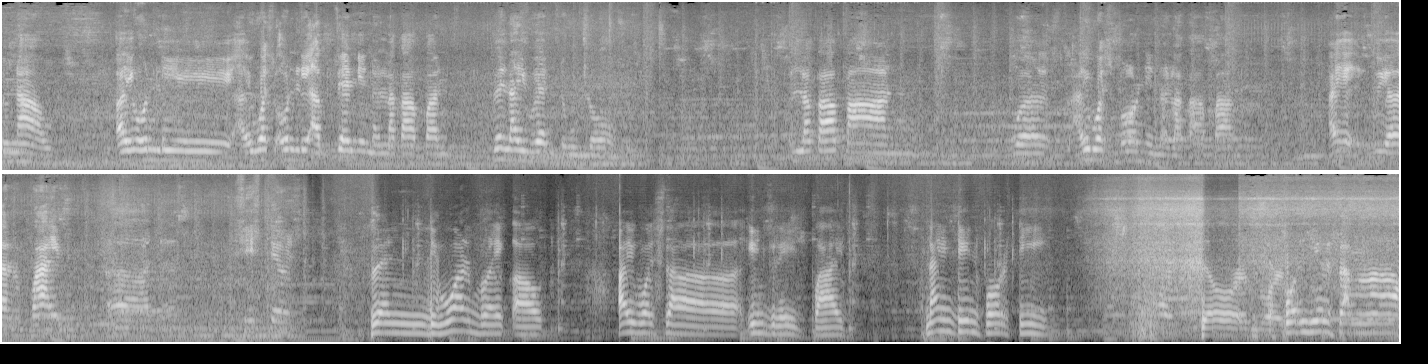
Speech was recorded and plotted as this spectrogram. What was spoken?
to now. I only, I was only absent in Lakapan when I went to law. Lakapan was, I was born in Lakapan. I, we are five uh, sisters. When the war broke out, I was uh, in grade 5, 1940. So, four years ang uh,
